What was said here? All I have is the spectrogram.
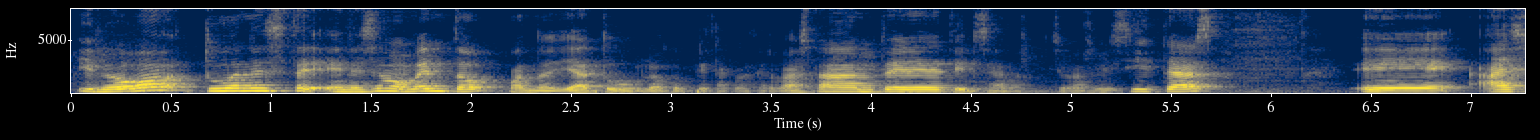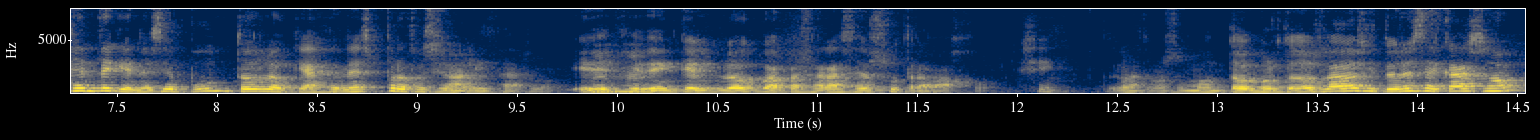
Y luego tú en, este, en ese momento, cuando ya tu blog empieza a crecer bastante, tienes además muchas visitas, eh, hay gente que en ese punto lo que hacen es profesionalizarlo y deciden que el blog va a pasar a ser su trabajo. Sí. Lo hacemos un montón por todos lados y tú en ese caso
